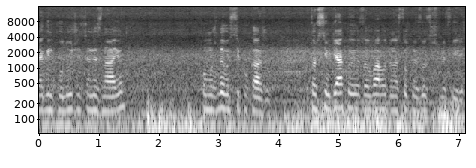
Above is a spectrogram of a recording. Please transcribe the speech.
Як він вийде, не знаю. По можливості покажу. Тож всім дякую за увагу. До наступної зустрічі в ефірі.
